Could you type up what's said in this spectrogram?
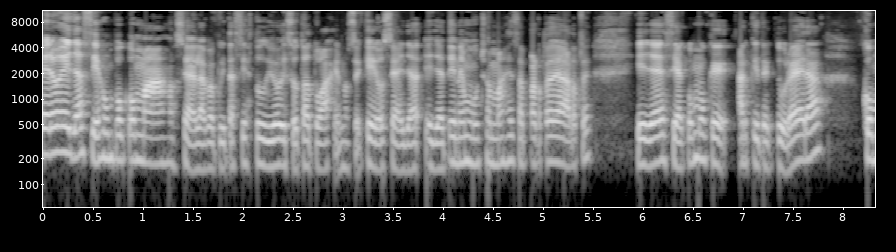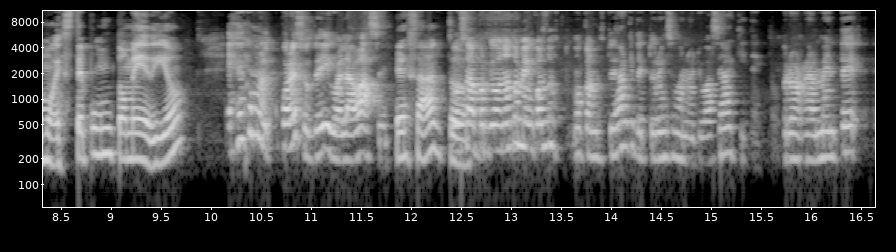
Pero ella sí es un poco más, o sea, la papita sí estudió, hizo tatuaje, no sé qué, o sea, ella, ella tiene mucho más esa parte de arte y ella decía como que arquitectura era como este punto medio. Es que es como, por eso te digo, la base. Exacto. O sea, porque uno también cuando, cuando estudias arquitectura dice, bueno, yo voy a ser arquitecto, pero realmente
